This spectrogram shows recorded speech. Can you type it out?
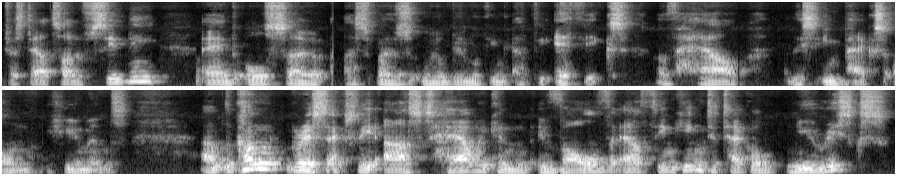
just outside of Sydney and also, I suppose, we'll be looking at the ethics of how this impacts on humans. Um, the Congress actually asks how we can evolve our thinking to tackle new risks,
